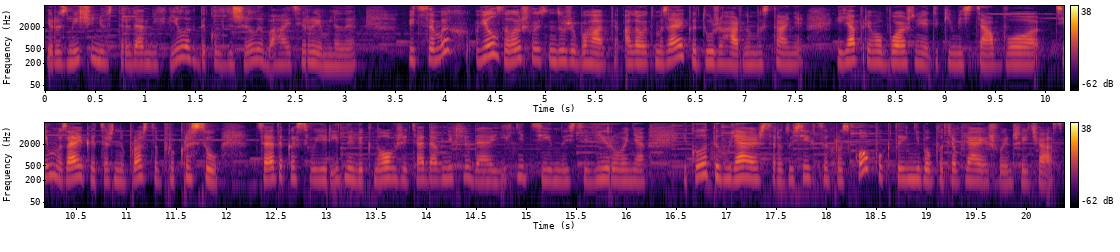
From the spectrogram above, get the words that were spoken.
і розміщені в стародавніх вілах, де колись жили багаті римляни. Від самих віл залишилось не дуже багато, але от мозаїки дуже гарному стані. І я прямо обожнюю такі місця, бо ці мозаїки це ж не просто про красу, це таке своєрідне вікно в життя давніх людей, їхні цінності, вірування. І коли ти гуляєш серед усіх цих розкопок, ти ніби потрапляєш в інший час.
